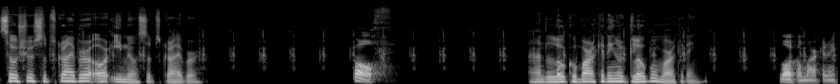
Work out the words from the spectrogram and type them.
Social subscriber or email subscriber? Both, And local marketing or global marketing? local marketing.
